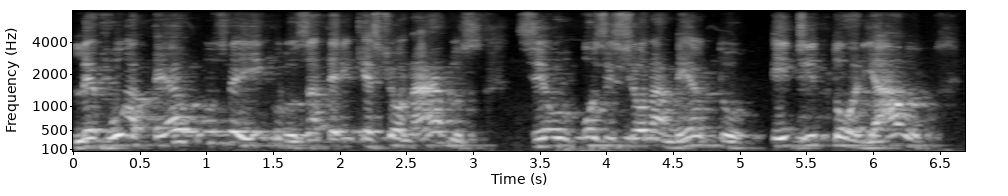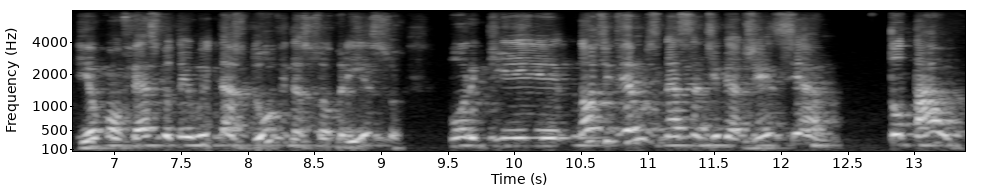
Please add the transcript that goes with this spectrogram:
levou até alguns veículos a terem questionados seu posicionamento editorial, e eu confesso que eu tenho muitas dúvidas sobre isso, porque nós vivemos nessa divergência total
